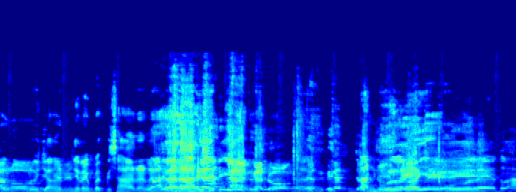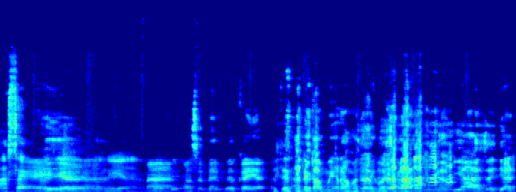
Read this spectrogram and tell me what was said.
kalau lu jangan ini- nyerempet ke sana nanti jadi enggak, itu. enggak dong kan kan Kan bule, Oh, iya, iya, iya. bule itu asing. Iya. Iya. Iya. nah Berarti- maksudnya tuh kayak Ada, kamera, makanya gue sekarang nggak biasa Jan.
